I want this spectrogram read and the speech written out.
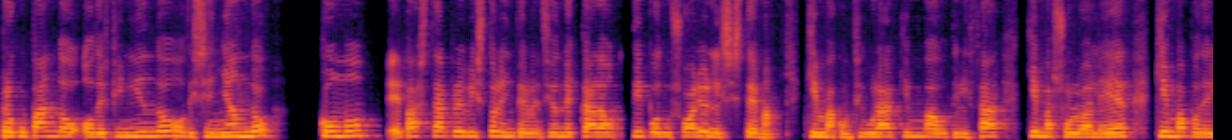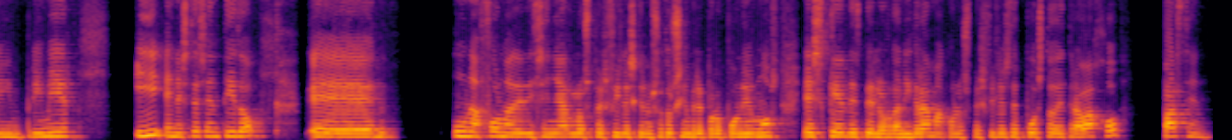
preocupando o definiendo o diseñando cómo eh, va a estar previsto la intervención de cada tipo de usuario en el sistema, quién va a configurar, quién va a utilizar, quién va solo a leer, quién va a poder imprimir. Y en este sentido, una forma de diseñar los perfiles que nosotros siempre proponemos es que desde el organigrama con los perfiles de puesto de trabajo pasen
